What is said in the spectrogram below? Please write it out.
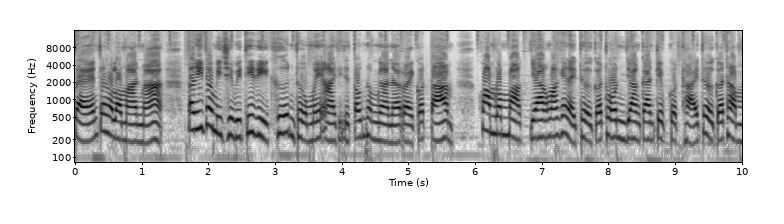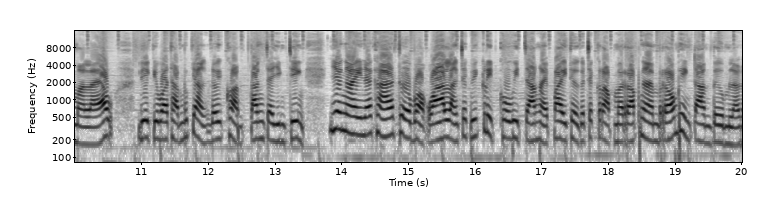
แสนจะทรมานมา ตอนนี้เธอมีชีวิตที่ดีขึ้น เธอไม่อายที่จะต้องทำงานอะไรก็ตาม ความลำบากยากมากแค่ไหนเธอก็ทน อย่างการเก็บกดขายเธอก็ทำมาแล้ว เรียกได้ว่าทำทุกอย่างโดยความตั้งใจจริง ๆ ยังไงนะคะ เธอบอกว่าหลังจากวิกฤตโควิดจางหายไป เธอก็จะกลับมารับงานร้องเพลงตามเดิมแล้ว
